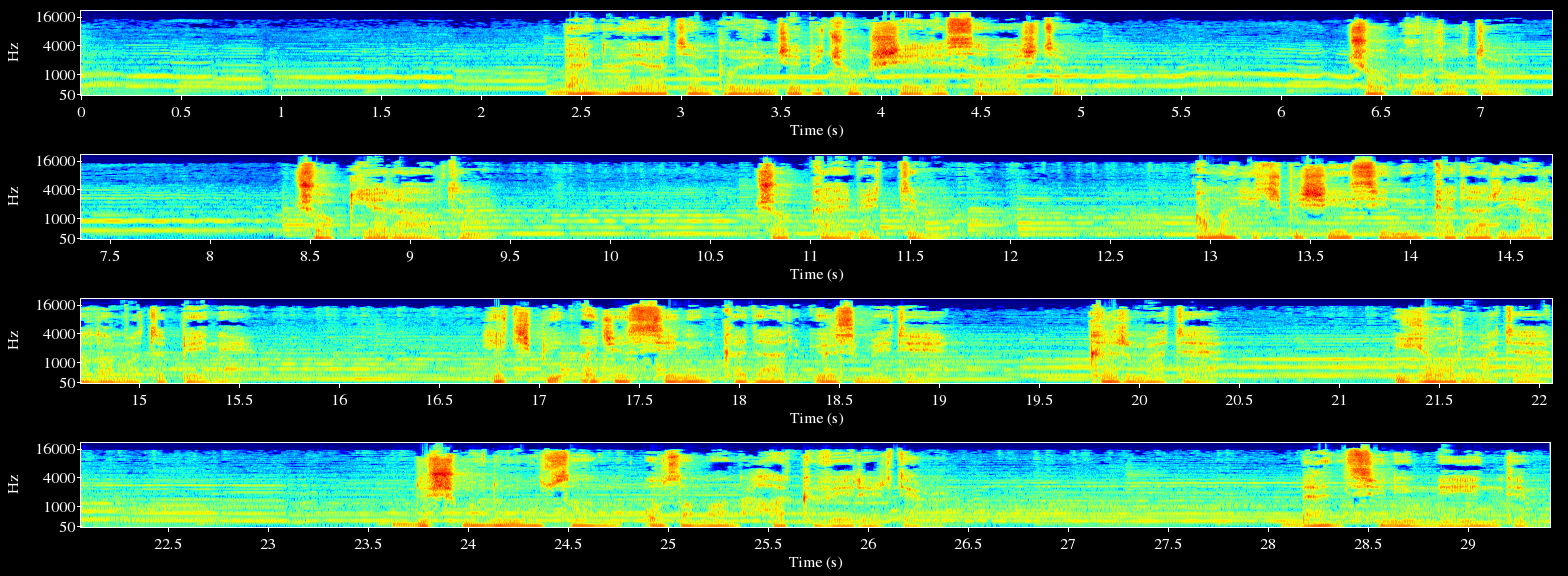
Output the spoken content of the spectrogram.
Ben hayatım boyunca birçok şeyle savaştım. Çok vuruldum. Çok yara aldım. Çok kaybettim. Ama hiçbir şey senin kadar yaralamadı beni. Hiçbir acı senin kadar üzmedi, kırmadı, yormadı. Düşmanım olsan o zaman hak verirdim. Ben senin neyindim?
